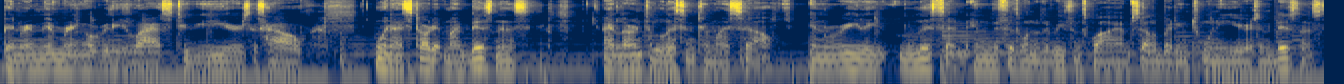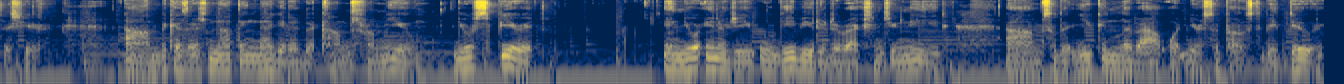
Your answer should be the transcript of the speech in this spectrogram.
been remembering over these last two years is how when I started my business, I learned to listen to myself and really listen. And this is one of the reasons why I'm celebrating 20 years in business this year. Um, because there's nothing negative that comes from you. Your spirit and your energy will give you the directions you need um, so that you can live out what you're supposed to be doing.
